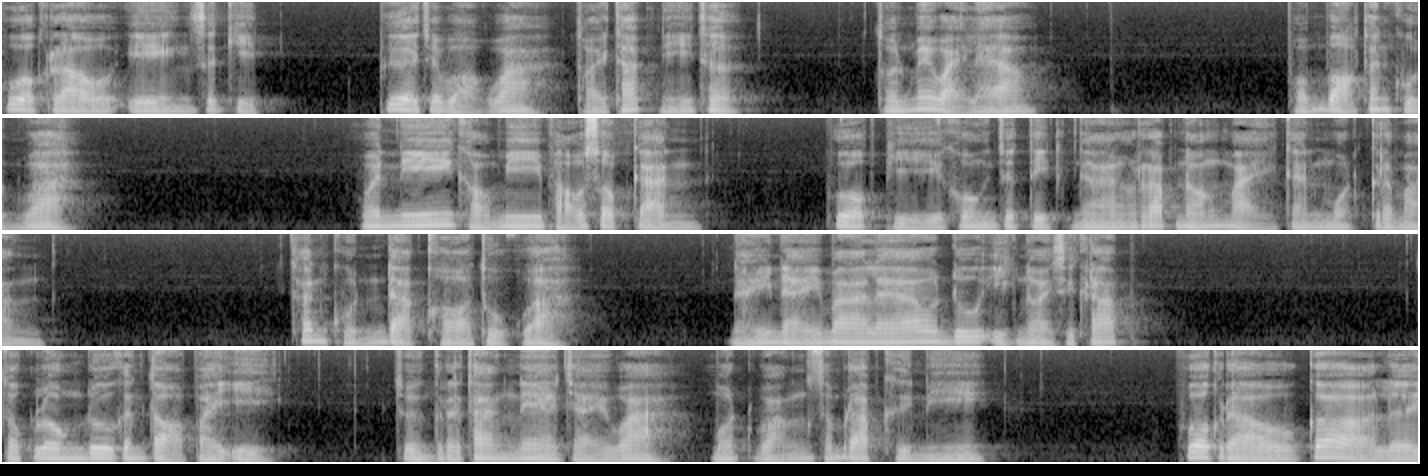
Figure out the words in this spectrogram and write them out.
พวกเราเองสกิดเพื่อจะบอกว่าถอยทับหนีเถอะ ทนไม่ไหวแล้ว ผมบอกท่านขุนว่า วันนี้เขามีเผาศพกัน พวกผีคงจะติดงานรับน้องใหม่กันหมดกระมัง ท่านขุนดักคอถูกว่า ไหนๆมาแล้วดูอีกหน่อยสิครับ ตกลงดูกันต่อไปอีก จนกระทั่งแน่ใจว่าหมดหวังสำหรับคืนนี้ พวกเราก็เลย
